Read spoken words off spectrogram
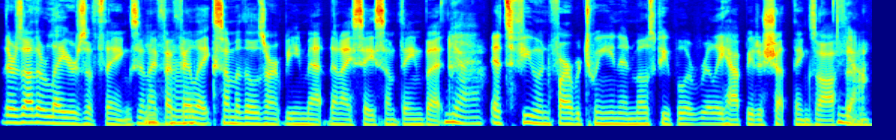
there's other layers of things and if i feel like some of those aren't being met then i say something but Yeah. it's few and far between and most people are really happy to shut things off Yeah. and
